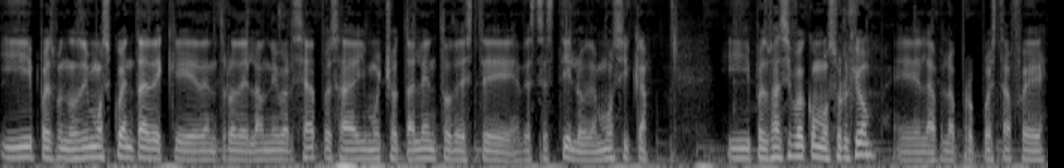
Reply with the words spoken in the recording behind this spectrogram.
y pues nos dimos cuenta de que dentro de la universidad pues hay mucho talento de este, de este estilo de música. Y pues así fue como surgió. Eh, la, la, propuesta fue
